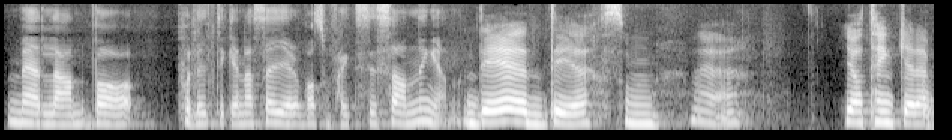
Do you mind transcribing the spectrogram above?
mellan vad politikerna säger och vad som faktiskt är sanningen? Det är det som eh, jag tänker att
